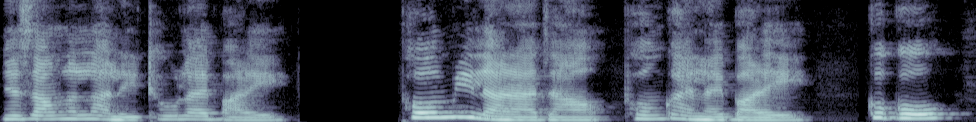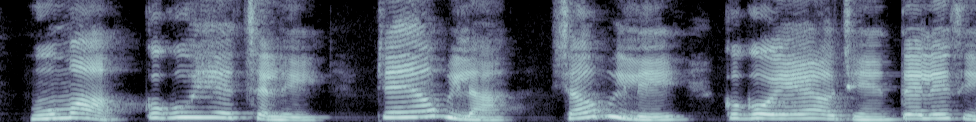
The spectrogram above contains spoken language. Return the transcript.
မျက်စောင်းလှလှလေးထိုးလိုက်ပါတယ်ဖုံးမိလာတာကြောင့်ဖုံးကင်လိုက်ပါတယ်ကိုကိုမိုးမကိုကိုရဲ့ချက်လေးပြန်ရောက်ပြီလားရောက်ပြီလေကိုကိုရဲ့ရောက်ချင်းတဲလေးစီ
